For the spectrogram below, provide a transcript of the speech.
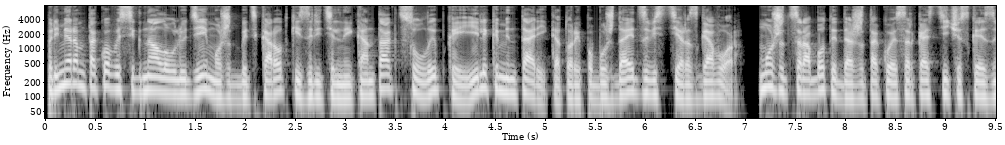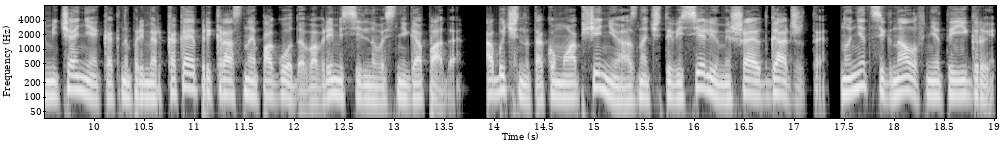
Примером такого сигнала у людей может быть короткий зрительный контакт с улыбкой или комментарий, который побуждает завести разговор. Может сработать даже такое саркастическое замечание, как, например, «какая прекрасная погода» во время сильного снегопада. Обычно такому общению, а значит и веселью, мешают гаджеты. Но нет сигналов, нет и игры.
